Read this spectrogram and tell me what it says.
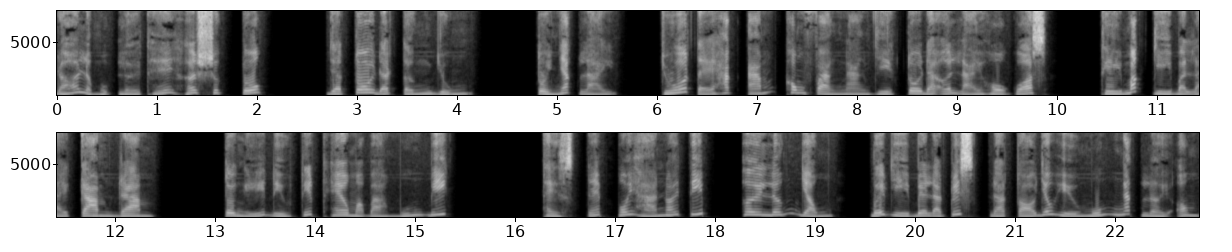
Đó là một lợi thế hết sức tốt. và tôi đã tận dụng. Tôi nhắc lại, chúa tể hắc ám không phàn nàn việc tôi đã ở lại Hogwarts, thì mắc gì bà lại càm ram. Tôi nghĩ điều tiếp theo mà bà muốn biết. Thầy Snape hối hả nói tiếp, hơi lớn giọng, bởi vì Bellatrix đã tỏ dấu hiệu muốn ngắt lời ông.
